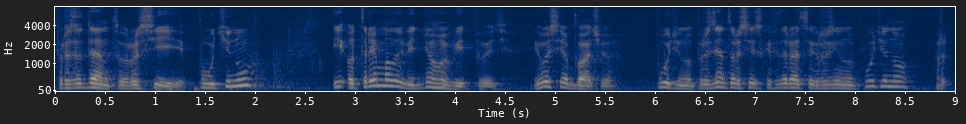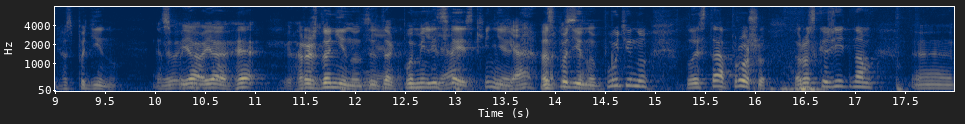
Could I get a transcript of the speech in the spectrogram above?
президенту Росії Путіну і отримали від нього відповідь. І ось я бачу Путіну, президенту Російської Федерації гражданину Путіну, гр- господину. Господину. Я, я ге, гражданину, це Ні, так по-міліцейськи. Ні, я господину Путіну листа. Прошу, розкажіть нам, е,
